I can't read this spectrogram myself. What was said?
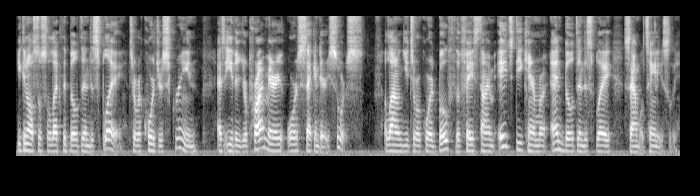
You can also select the built-in display to record your screen as either your primary or secondary source allowing you to record both the FaceTime HD camera and built-in display simultaneously.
